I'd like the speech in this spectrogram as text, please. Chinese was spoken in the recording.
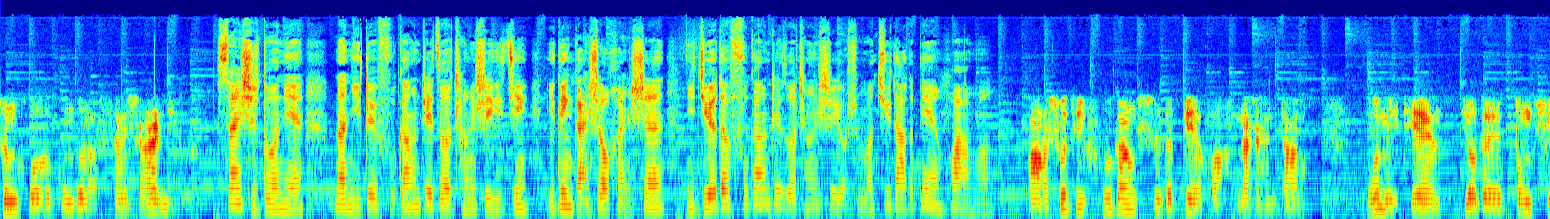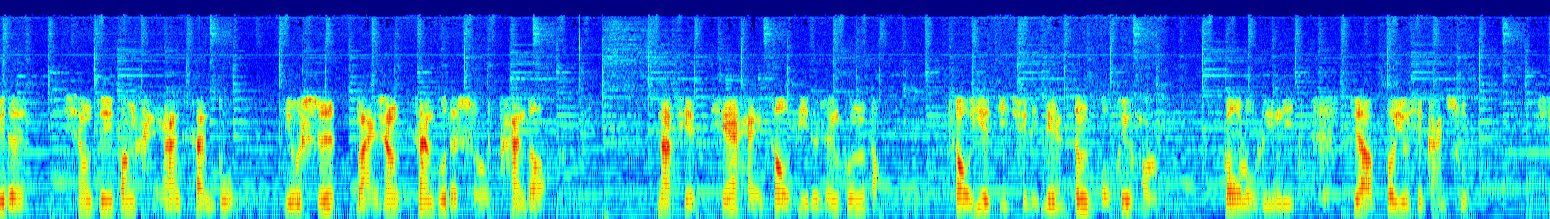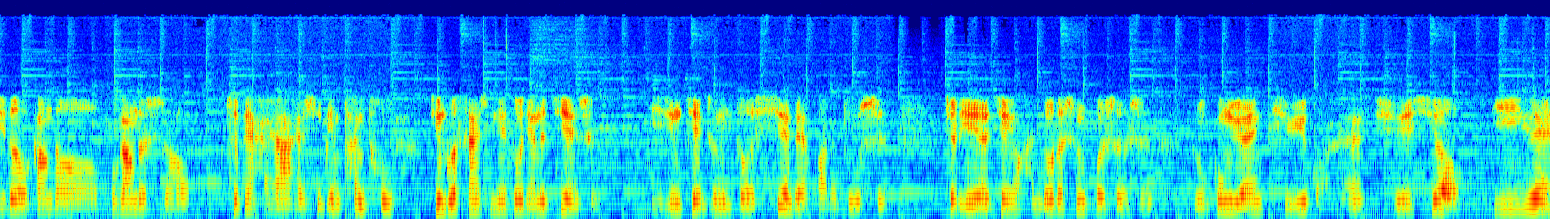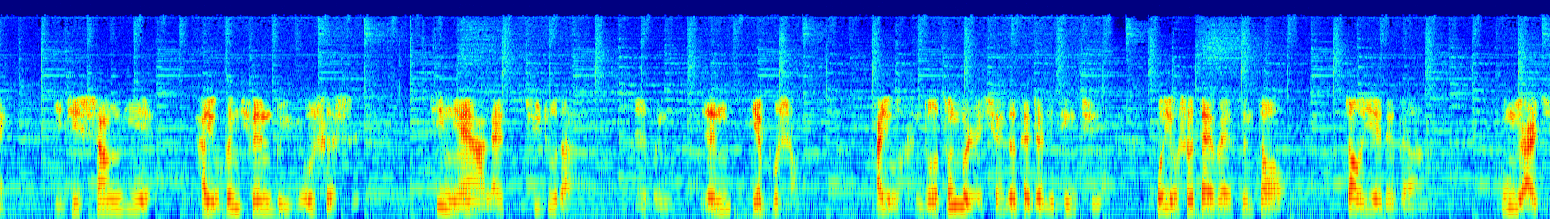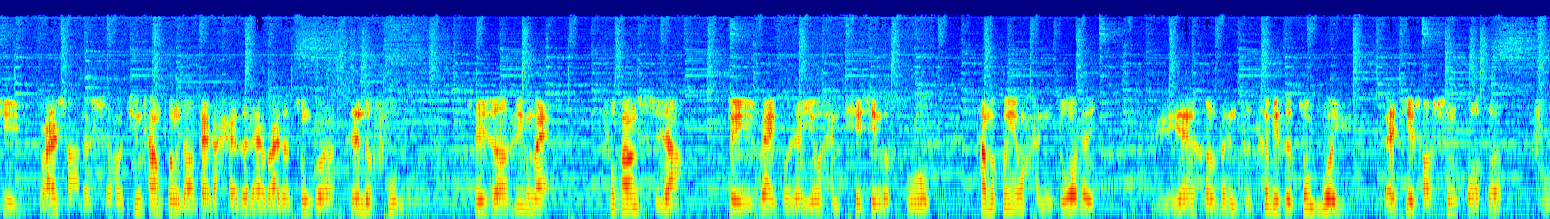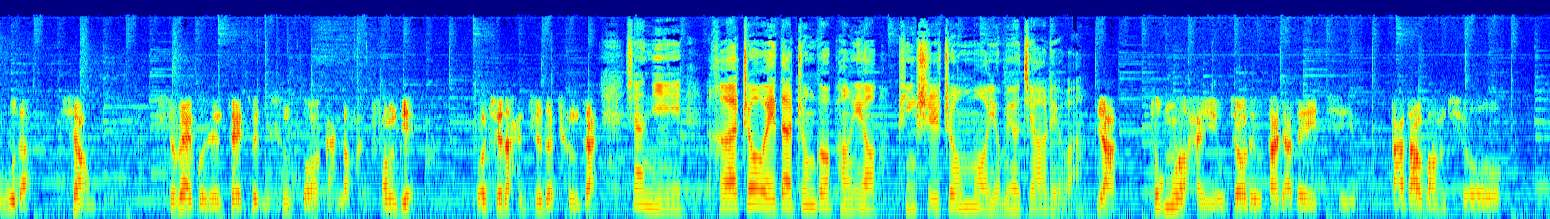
生活和工作了三十二年了。三十多年，那你对福冈这座城市一定一定感受很深。你觉得福冈这座城市有什么巨大的变化吗？啊，说起福冈市的变化，那是很大了。我每天要在东区的香堆浜海岸散步，有时晚上散步的时候，看到那片填海造地的人工岛照叶地区里面灯火辉煌，高楼林立，这样颇有些感触。记得我刚到福冈的时候，这片海岸还是一片滩涂。经过三十年多年的建设，已经建成了一座现代化的都市。这里建有很多的生活设施，如公园、体育馆、学校、医院，以及商业，还有温泉旅游设施。近年啊，来此居住的日本人也不少，还有很多中国人选择在这里定居。我有时候带外孙到照叶那个。公园去玩耍的时候，经常碰到带着孩子来玩的中国人的父母。所以说，另外，福冈市啊，对外国人有很贴心的服务，他们会用很多的语言和文字，特别是中国语来介绍生活和服务的项目，使外国人在这里生活感到很方便。我觉得很值得称赞。像你和周围的中国朋友，平时周末有没有交流啊？呀，周末还有交流，大家在一起。打打网球、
